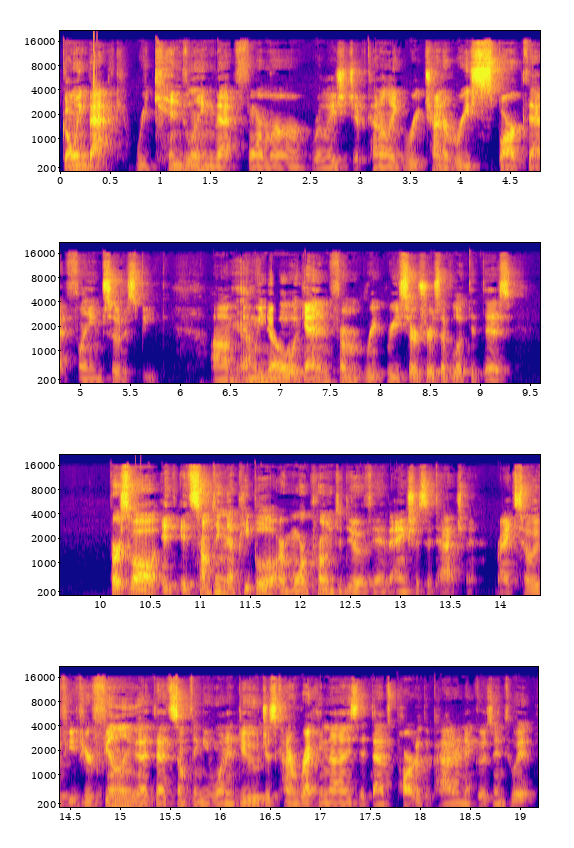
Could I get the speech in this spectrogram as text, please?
going back, rekindling that former relationship, kind of like re- trying to re-spark that flame, so to speak. Um, Yeah. And we know again from re- researchers have looked at this. First of all, it, it's something that people are more prone to do if they have anxious attachment, right? So if, if you're feeling that that's something you want to do, just kind of recognize that that's part of the pattern that goes into it.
